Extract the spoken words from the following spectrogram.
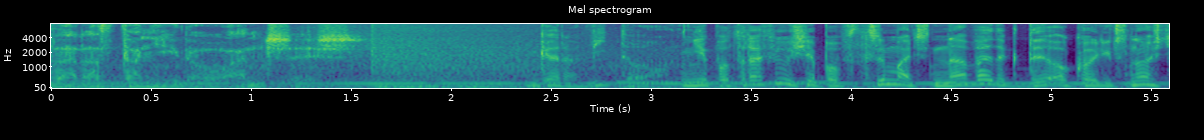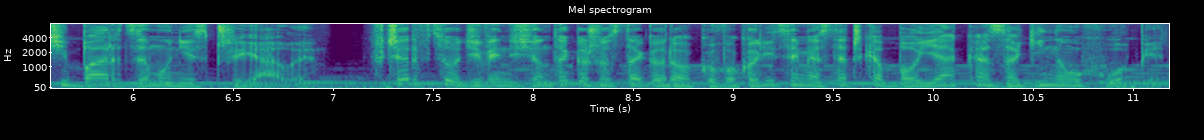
Zaraz do nich dołączysz. Garavito nie potrafił się powstrzymać nawet, gdy okoliczności bardzo mu nie sprzyjały. W czerwcu 96 roku w okolicy miasteczka Bojaka zaginął chłopiec.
